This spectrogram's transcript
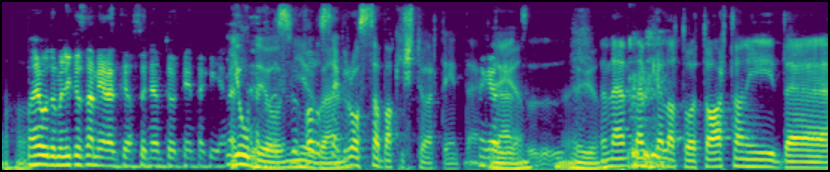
aha. Na jó, de mondjuk ez nem jelenti azt, hogy nem történtek ilyenek. Jó, jó, jó nyilván. valószínűleg rosszabbak is történtek. Igen. Tehát, Igen, igen. nem, nem kell attól tartani, de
